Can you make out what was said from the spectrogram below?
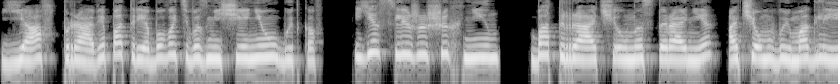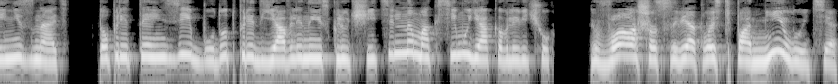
я вправе потребовать возмещения убытков. Если же Шихнин батрачил на стороне, о чем вы могли и не знать, то претензии будут предъявлены исключительно Максиму Яковлевичу. «Ваша светлость, помилуйте!»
